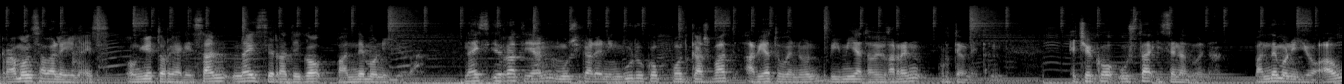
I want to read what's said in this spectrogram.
Ramon Zabalegi naiz. Ongi etorriak izan, naiz irratiko pandemonioa. Naiz irratian musikaren inguruko podcast bat abiatu genuen 2008 garren urte honetan. Etxeko usta izena duena. Pandemonio hau,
